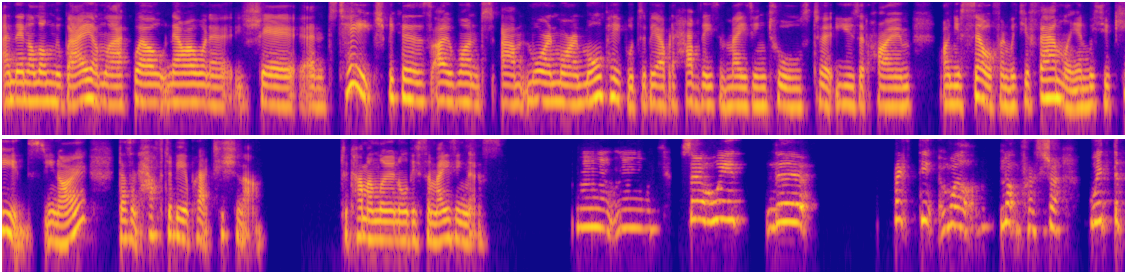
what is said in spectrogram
And then along the way, I'm like, well, now I want to share and teach because I want um, more and more and more people to be able to have these amazing tools to use at home on yourself and with your family and with your kids. You know, doesn't have to be a practitioner to come and learn all this amazingness. Mm-hmm. So with the practice well not practitioner with the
